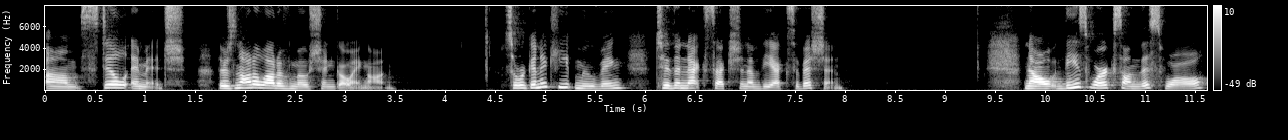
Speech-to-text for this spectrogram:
um, still image. There's not a lot of motion going on. So we're going to keep moving to the next section of the exhibition. Now, these works on this wall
